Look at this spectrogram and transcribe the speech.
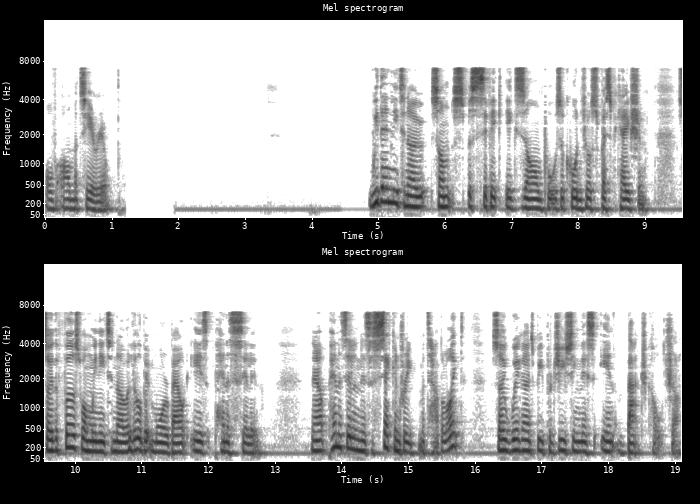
of our material. We then need to know some specific examples according to your specification. So the first one we need to know a little bit more about is penicillin. Now, penicillin is a secondary metabolite, so we're going to be producing this in batch culture.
